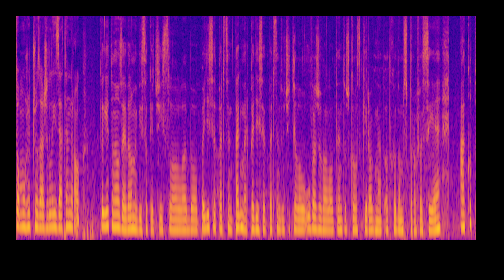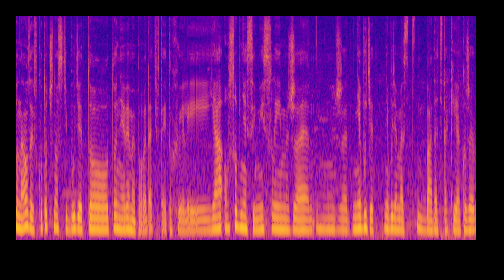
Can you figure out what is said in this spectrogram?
tomu, že čo zažili za ten rok? To je to naozaj veľmi vysoké číslo, lebo 50%, takmer 50% učiteľov uvažovalo tento školský rok nad odchodom z profesie. Ako to naozaj v skutočnosti bude, to, to nevieme povedať v tejto chvíli. Ja osobne si myslím, že, že nebude, nebudeme badať taký akože e,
